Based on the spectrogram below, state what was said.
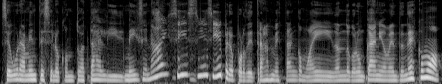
seguramente se lo contó a tal y me dicen, ay, sí, sí, sí, pero por detrás me están como ahí dando con un caño, ¿me entendés? Como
